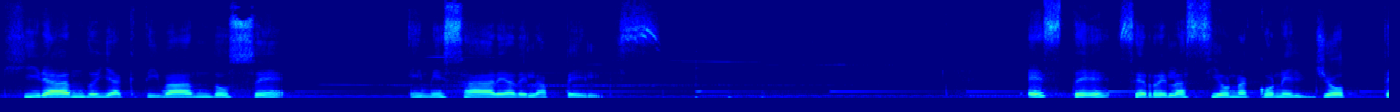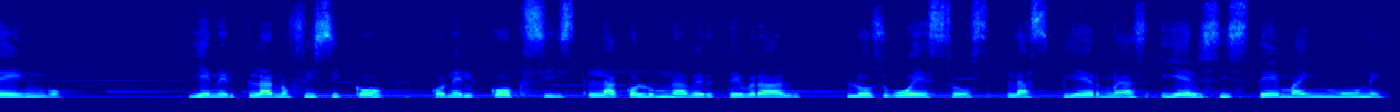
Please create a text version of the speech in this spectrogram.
girando y activándose en esa área de la pelvis. Este se relaciona con el yo tengo y en el plano físico con el coxis, la columna vertebral, los huesos, las piernas y el sistema inmune,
